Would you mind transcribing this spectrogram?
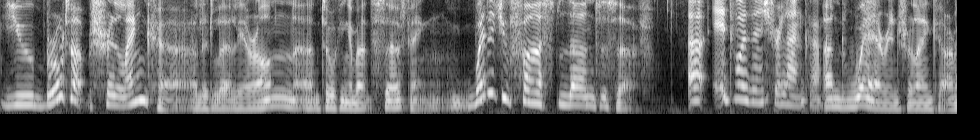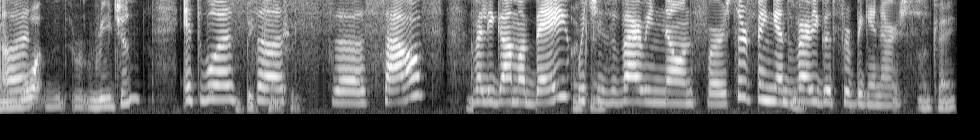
You brought up Sri Lanka a little earlier on, uh, talking about surfing. Where did you first learn to surf? Uh, it was in Sri Lanka. And where in Sri Lanka? I mean, Uh, what region? It was uh, s- uh, south Weligama Bay, which is very known for surfing and very good for beginners. Okay.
